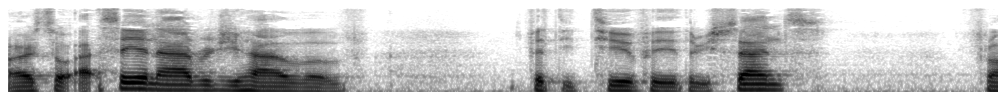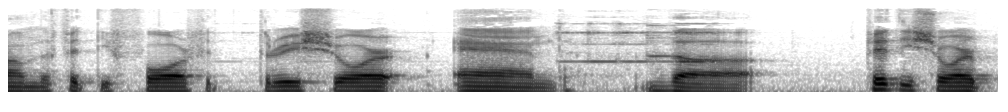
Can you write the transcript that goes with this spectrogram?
All right. So uh, say an average you have of 52, 53 cents from the 54, 53 short and the 50 short.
